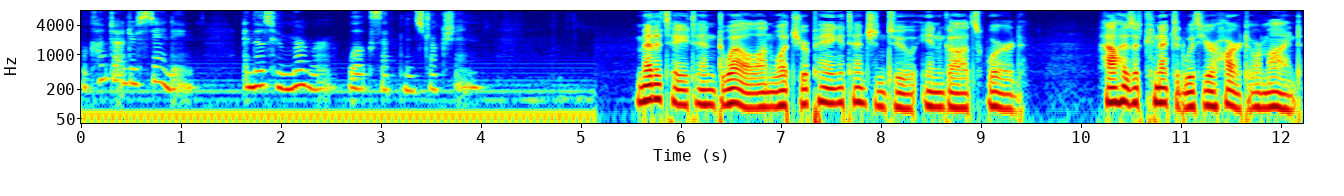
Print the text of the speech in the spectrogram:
will come to understanding, and those who murmur will accept instruction. Meditate and dwell on what you're paying attention to in God's Word. How has it connected with your heart or mind?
